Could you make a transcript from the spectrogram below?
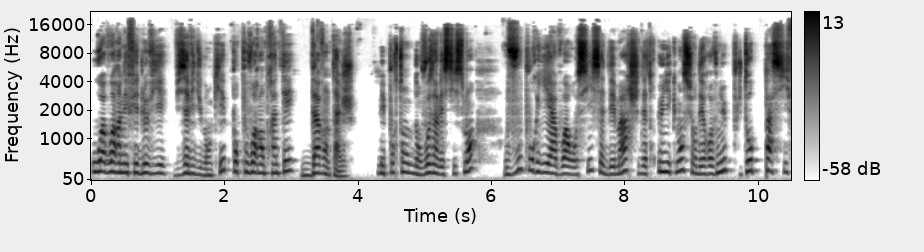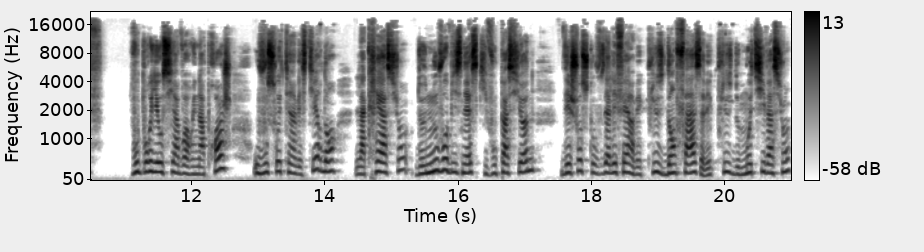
ou avoir un effet de levier vis-à-vis du banquier pour pouvoir emprunter davantage. Mais pourtant, dans vos investissements, vous pourriez avoir aussi cette démarche d'être uniquement sur des revenus plutôt passifs. Vous pourriez aussi avoir une approche où vous souhaitez investir dans la création de nouveaux business qui vous passionnent, des choses que vous allez faire avec plus d'emphase, avec plus de motivation,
